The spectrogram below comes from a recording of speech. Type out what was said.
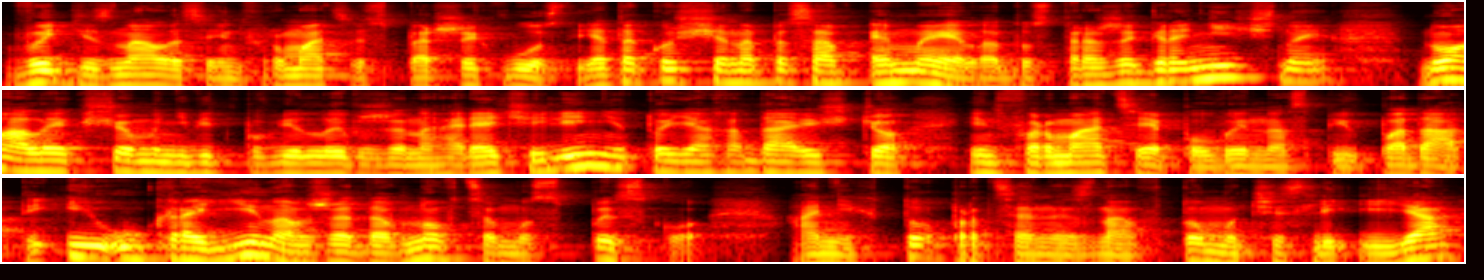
ви дізналися інформацію з перших вуст. Я також ще написав емейла до стражі гранічної. Ну але якщо мені відповіли вже на гарячій лінії, то я гадаю, що інформація повинна співпадати. І Україна вже давно в цьому списку, а ніхто про це не знав, в тому числі і я,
